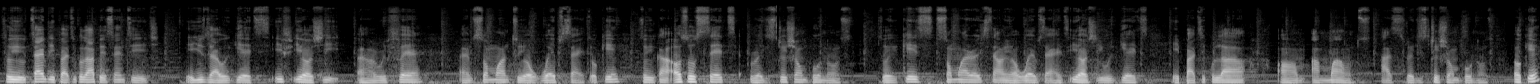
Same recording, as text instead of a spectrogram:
So you type the particular percentage a user will get if he or she uh, refer um, someone to your website okay? So you can also set registration bonus so in case someone registers on your website he or she will get a particular um, amount as registration bonus okay?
